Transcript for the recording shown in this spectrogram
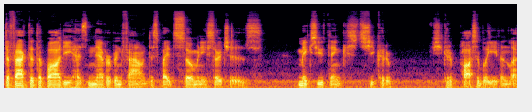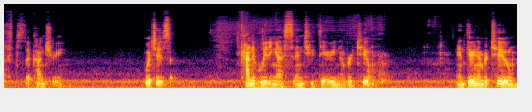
The fact that the body has never been found despite so many searches makes you think she could have she could have possibly even left the country. Which is kind of leading us into theory number 2. And theory number 2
